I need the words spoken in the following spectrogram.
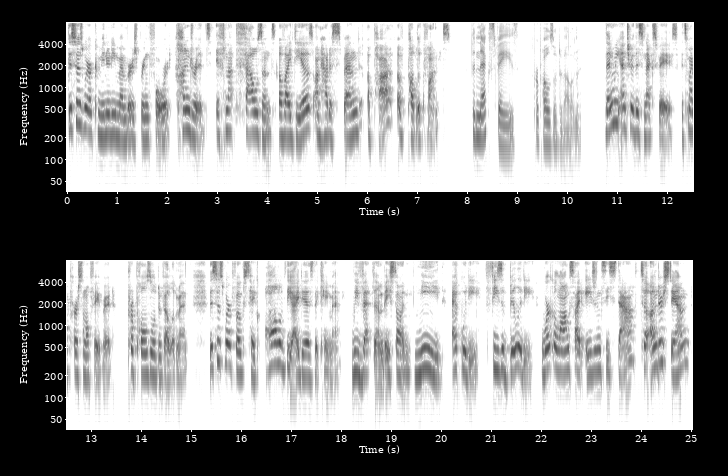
This is where community members bring forward hundreds, if not thousands, of ideas on how to spend a pot of public funds. The next phase proposal development. Then we enter this next phase. It's my personal favorite proposal development. This is where folks take all of the ideas that came in. We vet them based on need, equity, feasibility, work alongside agency staff to understand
